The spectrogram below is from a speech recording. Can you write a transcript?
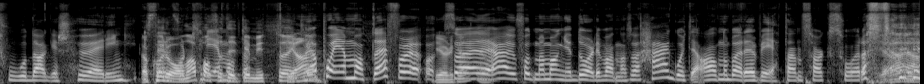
to dagers høring. Ja, Korona passet måneder. ikke mitt, Ja. egentlig. Ja, på en måte. For, så ikke? Jeg har jo fått med mange dårlige vaner. Så her går ikke an å bare vedta en sak så raskt. Ja, ja.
